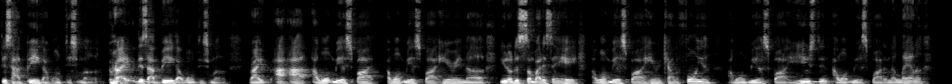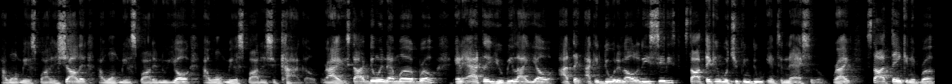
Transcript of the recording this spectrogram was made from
this how big I want this mug, right? This how big I want this mug, right? I, I, I want me a spot. I want me a spot here in, uh, you know, this is somebody saying, Hey, I want me a spot here in California. I want me a spot in Houston. I want me a spot in Atlanta. I want me a spot in Charlotte. I want me a spot in New York. I want me a spot in Chicago, right? Start doing that mug, bro. And after you be like, yo, I think I can do it in all of these cities. Start thinking what you can do international, right? Start thinking it, bro.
